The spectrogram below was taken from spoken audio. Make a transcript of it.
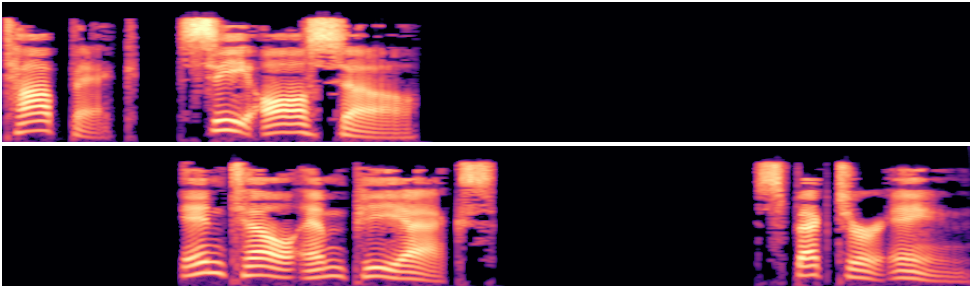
Topic. See also. Intel MPX Spectre-NG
